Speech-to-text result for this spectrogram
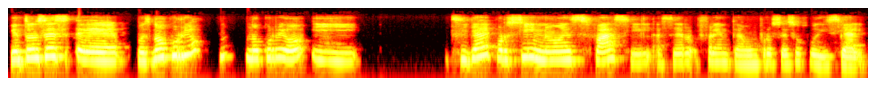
Y entonces, eh, pues no ocurrió, ¿no? ocurrió y si ya de por sí no es fácil hacer frente a un proceso judicial,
